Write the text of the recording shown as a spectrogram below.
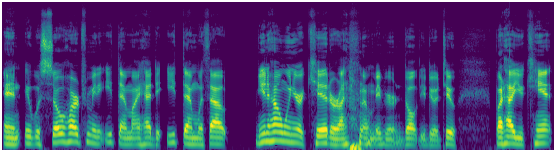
And it was so hard for me to eat them. I had to eat them without, you know how when you're a kid, or I don't know, maybe you're an adult, you do it too, but how you can't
